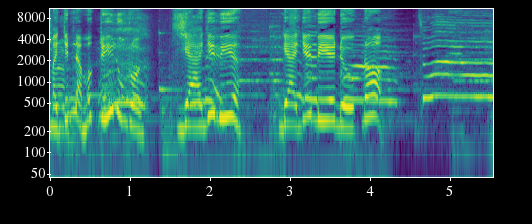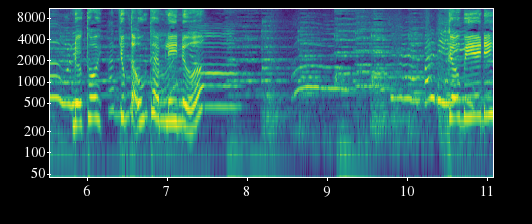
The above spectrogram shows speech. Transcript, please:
Mà chính là mất trí luôn rồi. Gà với bia. Gà với bia được đó. Được thôi, Chúng ta uống thêm ly nữa. Kêu bia đi.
